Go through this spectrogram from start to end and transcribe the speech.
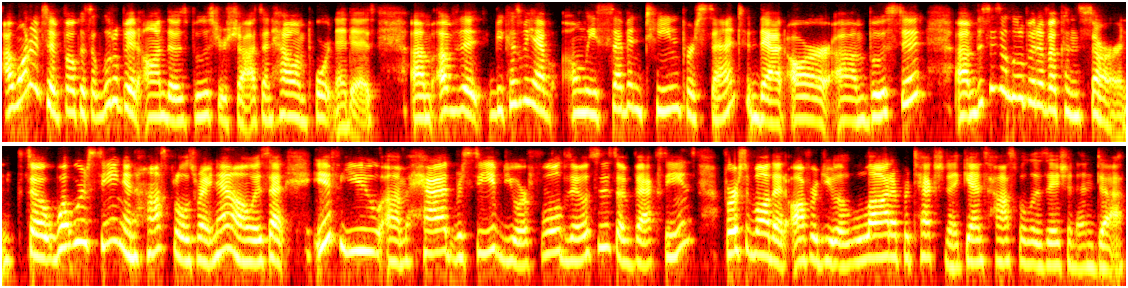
I wanted to focus a little bit on those booster shots and how important it is. Um, of the because we have only 17% that are um, boosted, um, this is a little bit of a concern. So what we're seeing in hospitals right now is that if you um, had received your full doses of vaccines, first of all, that offered you a lot of protection against hospitalization and death.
